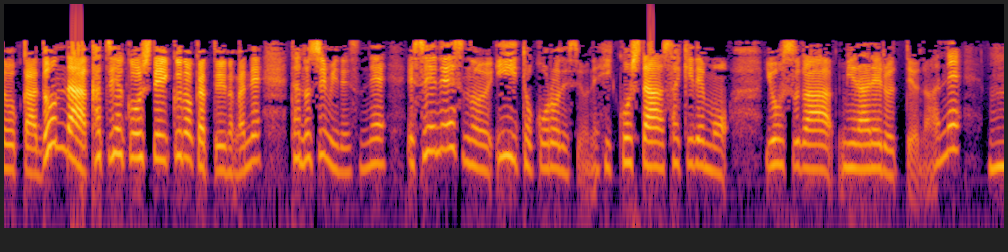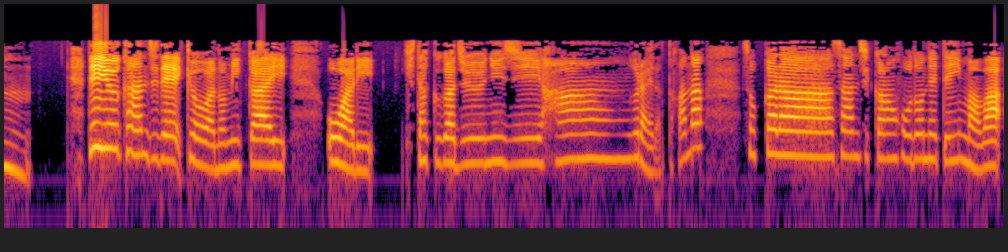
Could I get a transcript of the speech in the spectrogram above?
とか、どんな活躍をしていくのかっていうのがね、楽しみですね。SNS のいいところですよね。引っ越した先でも様子が見られるっていうのはね。うん。っていう感じで今日は飲み会終わり。帰宅が12時半ぐらいだったかな。そっから3時間ほど寝て今は、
